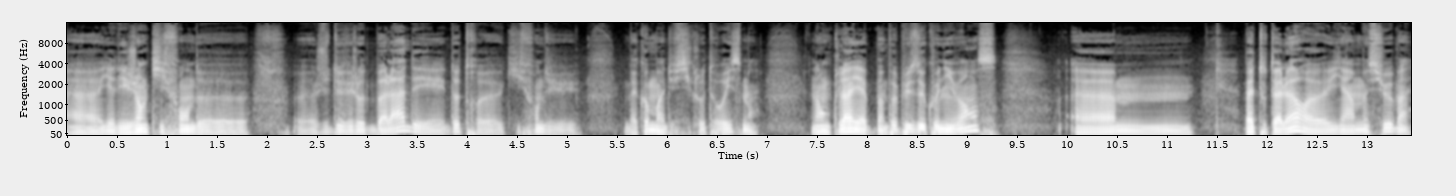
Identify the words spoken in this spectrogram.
Euh, il y a des gens qui font de, juste du vélo de balade et d'autres qui font du, bah, comme moi, du cyclotourisme. Donc là, il y a un peu plus de connivence. Bah, tout à l'heure, il y a un monsieur, bah,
